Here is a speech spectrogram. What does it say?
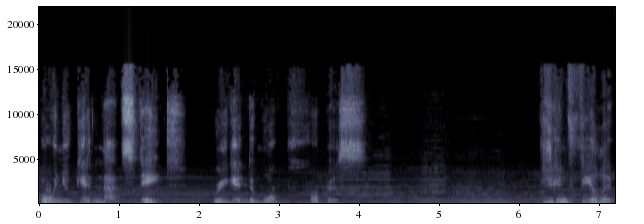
But when you get in that state where you get into more purpose, you can feel it,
